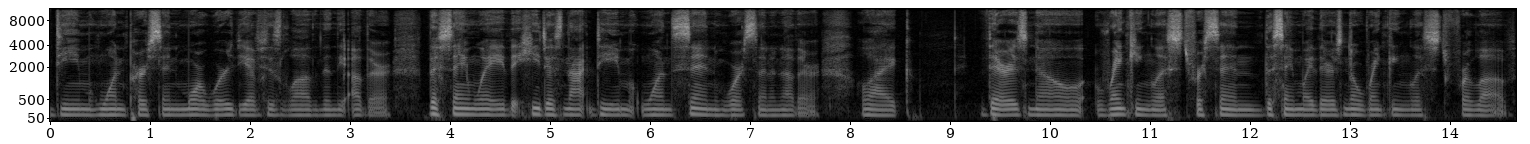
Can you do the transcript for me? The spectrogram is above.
deem one person more worthy of his love than the other the same way that he does not deem one sin worse than another. Like there is no ranking list for sin the same way there's no ranking list for love.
